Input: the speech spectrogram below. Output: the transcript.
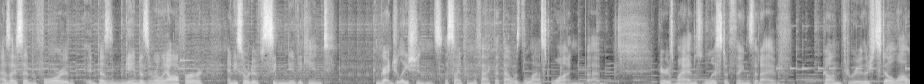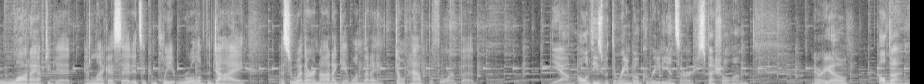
As I said before, it doesn't. the game doesn't really offer any sort of significant congratulations, aside from the fact that that was the last one, but here's my list of things that I've gone through. There's still a lot I have to get, and like I said, it's a complete roll of the die as to whether or not I get one that I don't have before, but yeah, all of these with the rainbow gradients are special, and there we go. All done.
